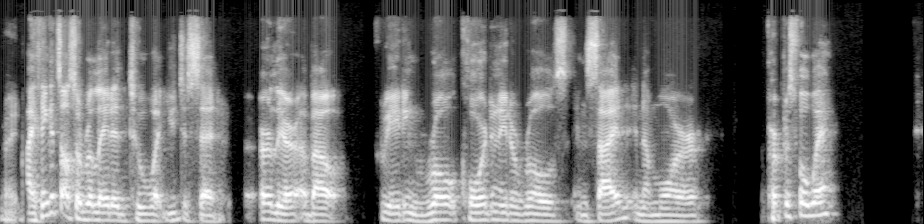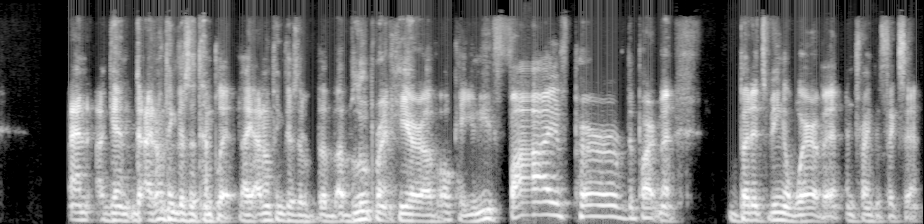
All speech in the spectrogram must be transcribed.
Right. I think it's also related to what you just said earlier about creating role coordinator roles inside in a more purposeful way. And again, I don't think there's a template. Like I don't think there's a, a blueprint here of okay, you need five per department, but it's being aware of it and trying to fix it.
